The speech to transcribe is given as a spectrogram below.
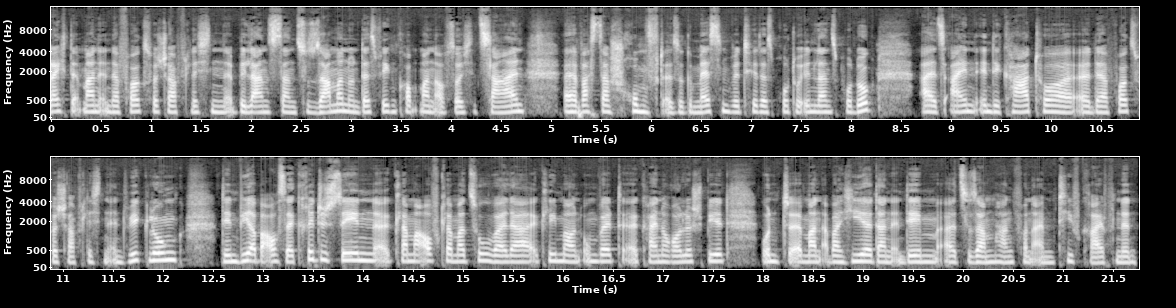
rechnet man in der volkswirtschaftlichen Bilanz dann zusammen und deswegen kommt man auf solche Zahlen, äh, was da schrumpft. Also gemessen wird hier das Bruttoinlandsprodukt als ein Indikator äh, der volkswirtschaftlichen Entwicklung, den wir aber auch sehr kritisch sehen, äh, Klammer auf, Klammer zu, weil da Klima und Umwelt keine Rolle spielt und man aber hier dann in dem Zusammenhang von einem tiefgreifenden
